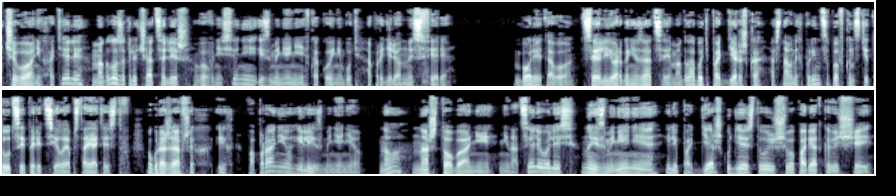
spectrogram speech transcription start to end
чего они хотели, могло заключаться лишь во внесении изменений в какой-нибудь определенной сфере. Более того, целью организации могла быть поддержка основных принципов Конституции перед силой обстоятельств, угрожавших их попранию или изменению. Но на что бы они ни нацеливались, на изменение или поддержку действующего порядка вещей,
